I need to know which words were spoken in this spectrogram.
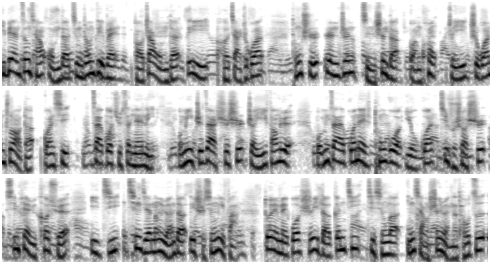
以便增强我们的竞争地位，保障我们的利益和价值观，同时认真谨慎地管控这一至关重要的关系。在过去三年里，我们一直在实施这一方略。我们在国内通过有关基础设施、芯片与科学以及清洁能源的历史性立法，对美国实力的根基进行了影响深远的投资。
